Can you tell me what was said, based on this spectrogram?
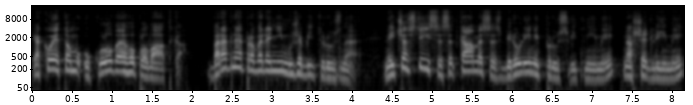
jako je tomu u kulového plovátka. Barevné provedení může být různé. Nejčastěji se setkáme se zbirulíny průsvitnými, našedlými,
